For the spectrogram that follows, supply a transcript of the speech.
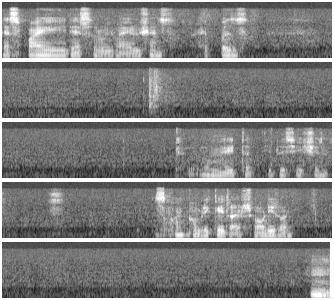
that's why there's a revaluations happens. Accumulated depreciation it's quite complicated actually this one. Hmm.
